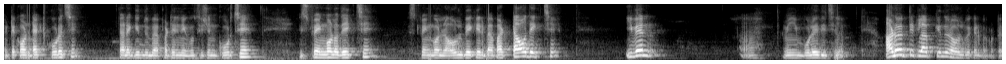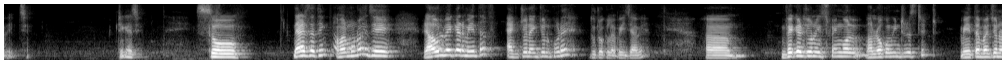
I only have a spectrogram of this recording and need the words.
একটা কন্ট্যাক্ট করেছে। তারা কিন্তু ব্যাপারটা নেগোসিয়েশন করছে। ইস্ট বেঙ্গলও দেখছে। ইস্ট বেঙ্গল রাহুল বেকের ব্যাপারটাও দেখছে। ইভেন আমি বলে দিচ্ছিলাম, আরও একটি ক্লাব কিন্তু রাহুল বেকের ব্যাপারটা দেখছে। ঠিক আছে? সো দ্যাটস দ্য থিং আমার মনে হয় যে রাহুল বেকার মেহতাব একজন একজন করে দুটো ক্লাবেই যাবে। বেকের জন্য ইস্ট বেঙ্গল ভালো রকম ইন্টারেস্টেড মেহতাবের জন্য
